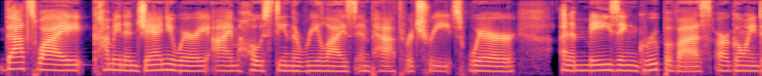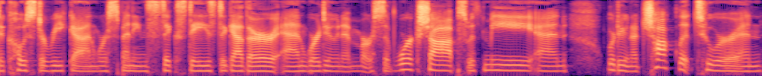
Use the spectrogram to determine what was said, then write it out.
That's why coming in January, I'm hosting the Realized Empath Retreat, where an amazing group of us are going to Costa Rica and we're spending six days together and we're doing immersive workshops with me and we're doing a chocolate tour and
